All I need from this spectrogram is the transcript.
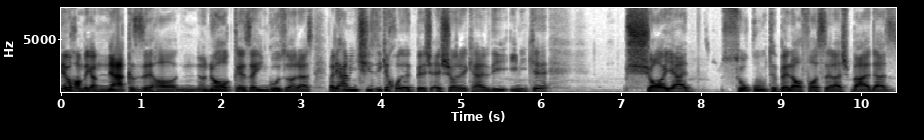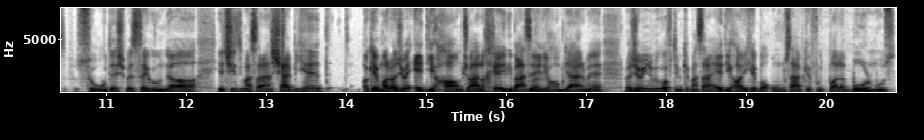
نمی‌خوام بگم نقضه ها ناقض این گذار است. ولی همین چیزی که خودت بهش اشاره کردی اینی که شاید سقوط بلافاصلش بعد از صعودش به سگوندا یه چیزی مثلا شبیه OK ما راجع به ادی هاو هم چون الان خیلی بحث ادی هاو هم گرمه راجع به اینو می‌گفتیم که مثلا ادی هاویی که با اون سبک فوتبال بورنموث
